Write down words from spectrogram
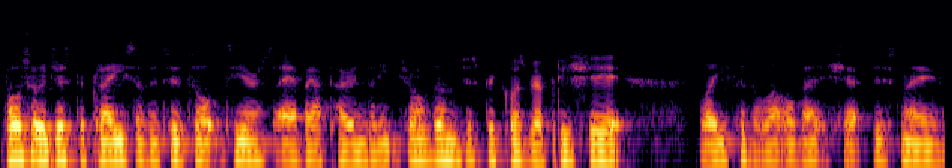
We've also reduced the price of the two top tiers uh, by a pound on each of them just because we appreciate life is a little bit shit just now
